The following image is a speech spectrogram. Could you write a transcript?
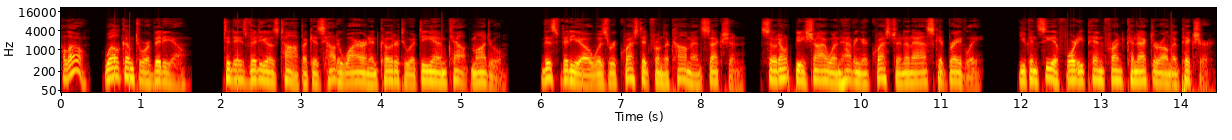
Hello, welcome to our video. Today's video's topic is how to wire an encoder to a TM count module. This video was requested from the comments section, so don't be shy when having a question and ask it bravely. You can see a 40-pin front connector on the picture.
